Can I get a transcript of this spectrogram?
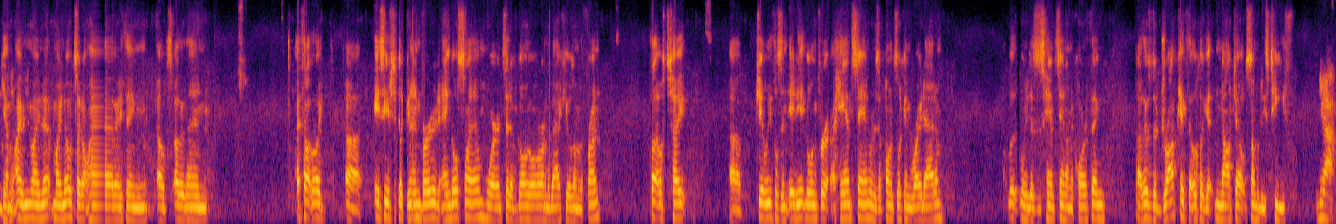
yeah, my my my notes. I don't have anything else other than I thought like uh, ACH did like an inverted angle slam where instead of going over on the back, he was on the front. Thought it was tight. Uh, Jay Lethal's an idiot going for a handstand when his opponent's looking right at him. When he does his handstand on the corner thing, uh, there was a drop kick that looked like it knocked out somebody's teeth yeah,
